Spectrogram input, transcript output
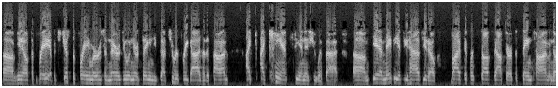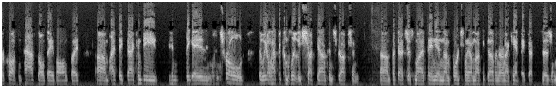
Um, you know, if the fra- if it's just the framers and they're doing their thing, and you've got two or three guys at a time, I I can't see an issue with that. Um, yeah, maybe if you have you know five different subs out there at the same time and they're crossing paths all day long, but um, I think that can be mitigated and controlled so we don't have to completely shut down construction. Um, but that's just my opinion. Unfortunately, I'm not the governor and I can't make that decision.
